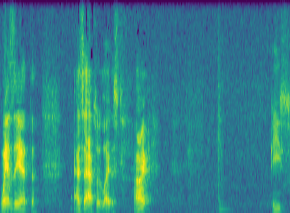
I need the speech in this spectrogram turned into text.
Wednesday at the, that's the absolute latest. All right. Peace.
